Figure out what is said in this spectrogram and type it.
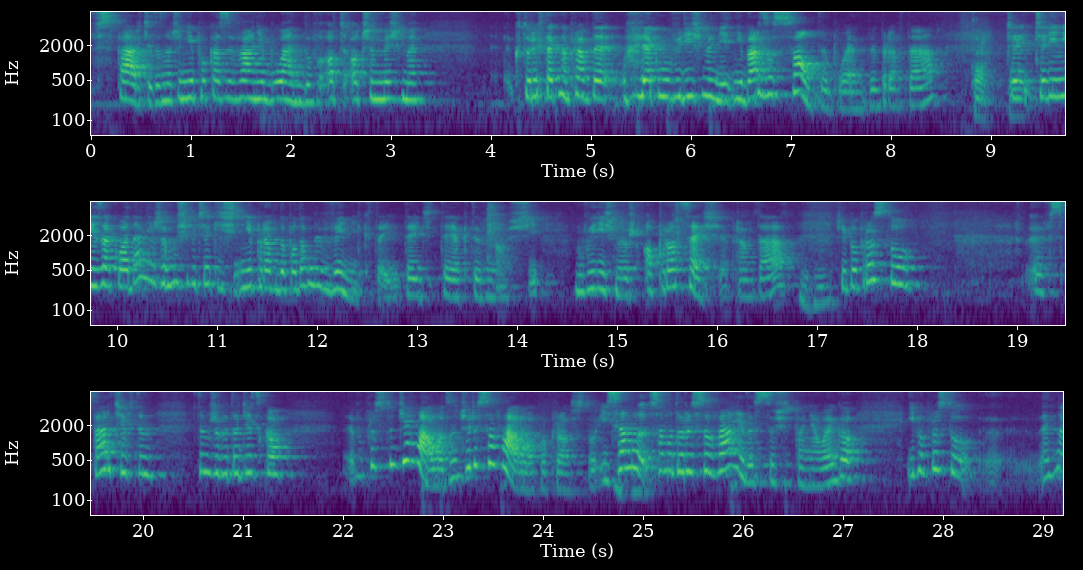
wsparcie, to znaczy nie pokazywanie błędów, o, o czym myśmy, których tak naprawdę, jak mówiliśmy, nie, nie bardzo są te błędy, prawda? Tak, czyli, tak. czyli nie zakładanie, że musi być jakiś nieprawdopodobny wynik tej, tej, tej aktywności. Mówiliśmy już o procesie, prawda? Mhm. Czyli po prostu wsparcie w tym, tym, żeby to dziecko e, po prostu działało, to znaczy rysowało po prostu. I samo, samo to rysowanie to jest coś wspaniałego i po prostu e, no,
